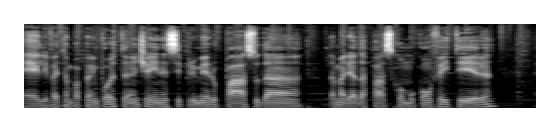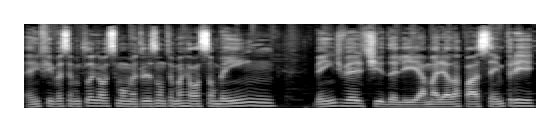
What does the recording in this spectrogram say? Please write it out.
É, ele vai ter um papel importante aí nesse primeiro passo da, da Maria da Paz como confeiteira. É, enfim, vai ser muito legal esse momento. Eles vão ter uma relação bem, bem divertida ali. A Maria da Paz sempre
